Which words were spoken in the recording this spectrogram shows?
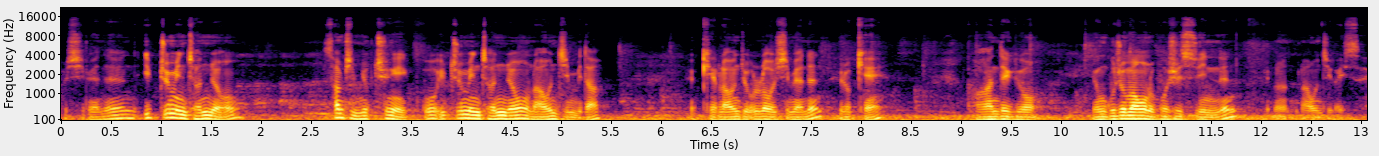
보시면은 입주민 전용 36층에 있고 입주민 전용 라운지입니다. 이렇게 라운지 올라오시면은 이렇게 광안대교 영구조망으로 보실 수 있는 이런 라운지가 있어요.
